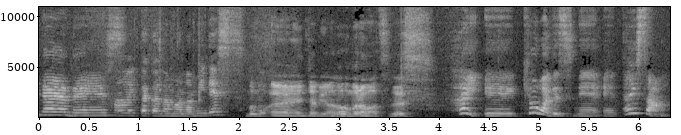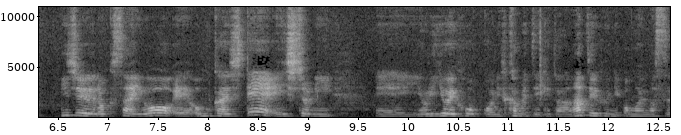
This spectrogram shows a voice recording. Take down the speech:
も長峰彩ですはい、高田真奈美です。どうも、えー、インタビュアーの村松です。はい、えー今日はですね、えー、タイさん26歳を、えーお迎えしてえー一緒に、えーより良い方向に深めていけたらなというふうに思います。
